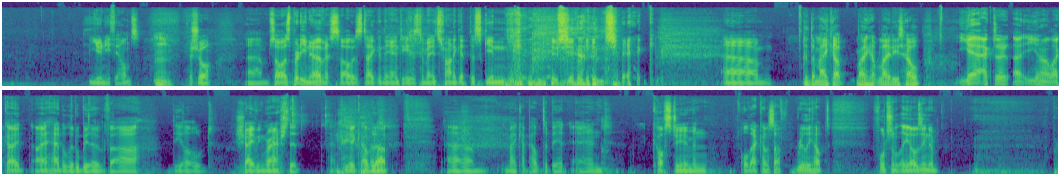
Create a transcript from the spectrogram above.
uni films Mm. for sure. Um, so I was pretty nervous. I was taking the antihistamines, trying to get the skin condition in check. Um, Did the makeup makeup ladies help? yeah, actor. Uh, you know, like I, I had a little bit of uh, the old shaving rash that had to get covered up. Um, makeup helped a bit, and costume and all that kind of stuff really helped. Fortunately, I was in a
